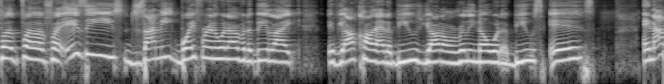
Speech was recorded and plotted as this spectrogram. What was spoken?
for for for Izzy's Zanique boyfriend or whatever to be like if y'all call that abuse, y'all don't really know what abuse is. And I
